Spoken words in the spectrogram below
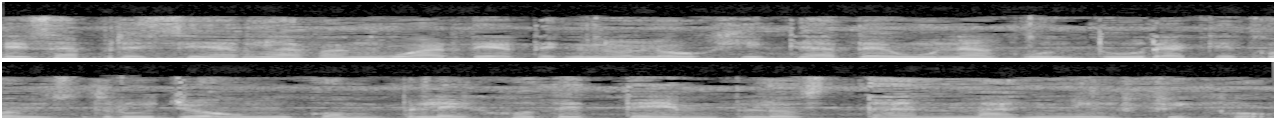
es apreciar la vanguardia tecnológica de una cultura que construyó un complejo de templos tan magnífico.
